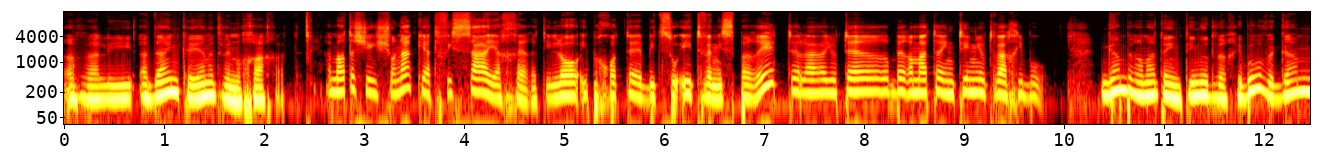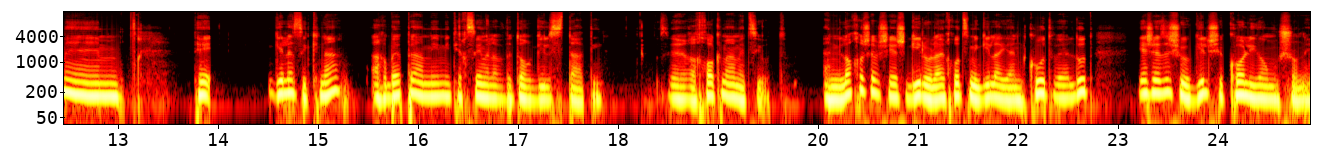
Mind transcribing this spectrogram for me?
20-30, אבל היא עדיין קיימת ונוכחת. אמרת שהיא שונה כי התפיסה היא אחרת, היא לא, היא פחות אה, ביצועית ומספרית, אלא יותר ברמת האינטימיות והחיבור. גם ברמת האינטימיות והחיבור, וגם, אה, תראי, גיל הזקנה, הרבה פעמים מתייחסים אליו בתור גיל סטטי. זה רחוק מהמציאות. אני לא חושב שיש גיל, אולי חוץ מגיל הינקות וילדות, יש איזשהו גיל שכל יום הוא שונה.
